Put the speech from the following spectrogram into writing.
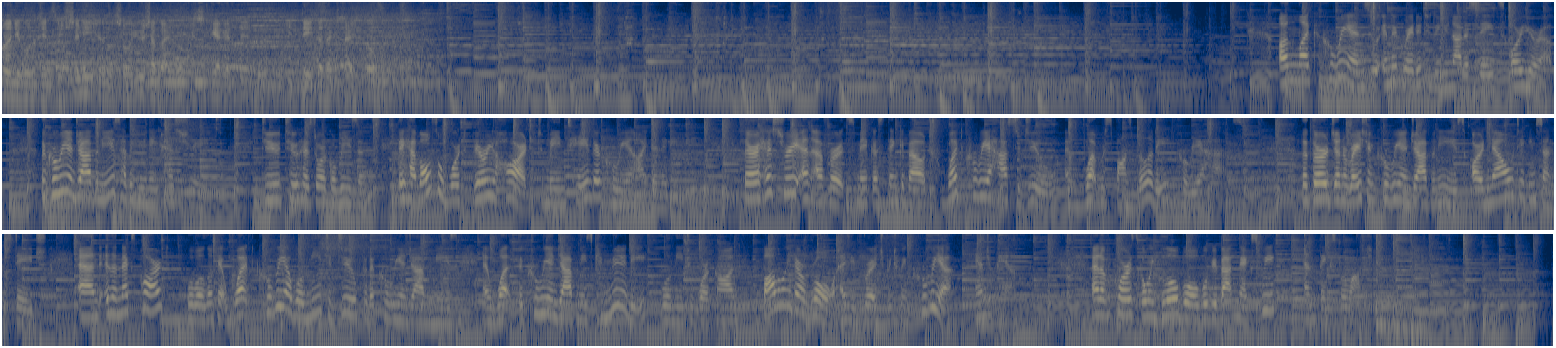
まあ、日本人と一緒にあのそういう社会を築き上げていっていただきたいと思います。Unlike Koreans who immigrated to the United States or Europe, the Korean Japanese have a unique history. Due to historical reasons, they have also worked very hard to maintain their Korean identity. Their history and efforts make us think about what Korea has to do and what responsibility Korea has. The third generation Korean Japanese are now taking center stage. And in the next part, we will look at what Korea will need to do for the Korean Japanese and what the Korean Japanese community will need to work on following their role as a bridge between Korea and Japan. And of course, Going Global will be back next week, and thanks for watching.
